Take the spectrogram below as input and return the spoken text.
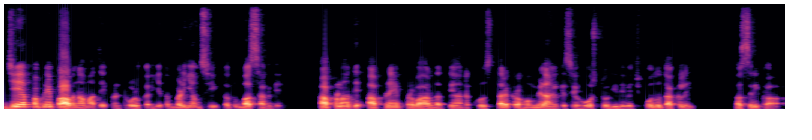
ਜੇ ਆਪਾਂ ਆਪਣੇ ਭਾਵਨਾਵਾਂ ਤੇ ਕੰਟਰੋਲ ਕਰੀਏ ਤਾਂ ਬੜੀਆਂ ਮੁਸੀਬਤਾਂ ਤੋਂ ਬਚ ਸਕਦੇ ਹਾਂ। ਆਪਣਾ ਤੇ ਆਪਣੇ ਪਰਿਵਾਰ ਦਾ ਧਿਆਨ ਰੱਖੋ, ਸਤਰਕ ਰਹੋ, ਮਿਲਾਂਗੇ ਕਿਸੇ ਹੋਰ ਸਟੋਰੀ ਦੇ ਵਿੱਚ। ਉਦੋਂ ਤੱਕ ਲਈ ਸਤਿ ਸ੍ਰੀ ਅਕਾਲ।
